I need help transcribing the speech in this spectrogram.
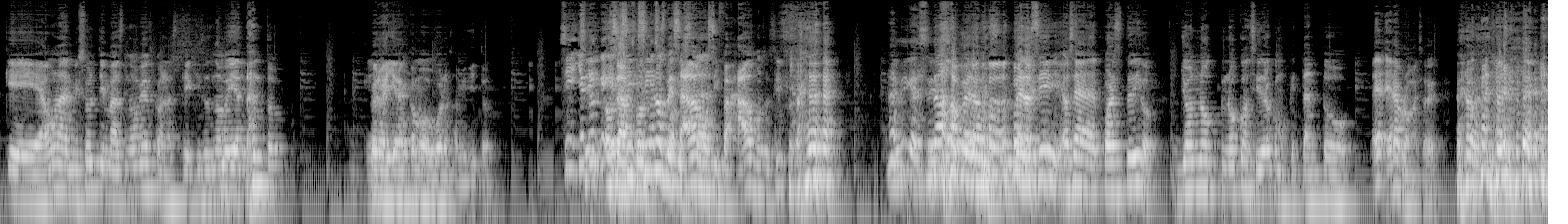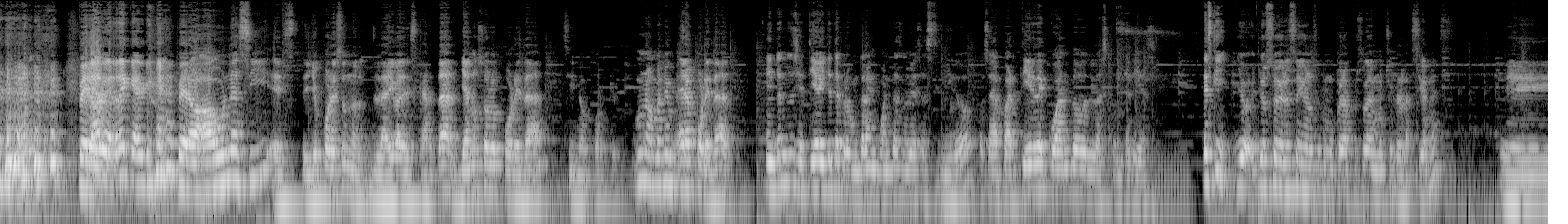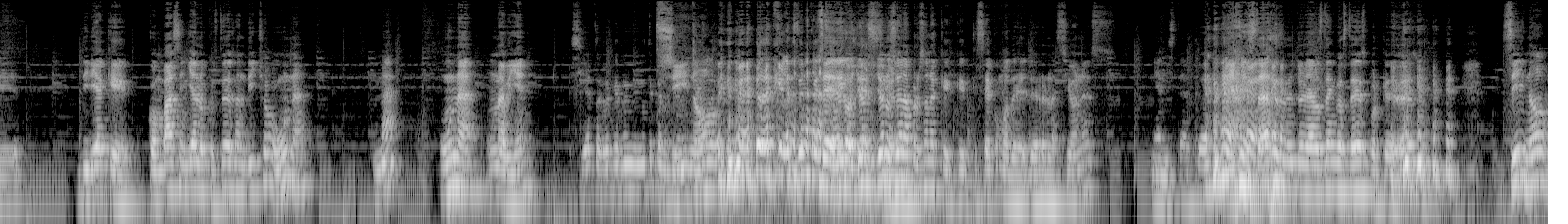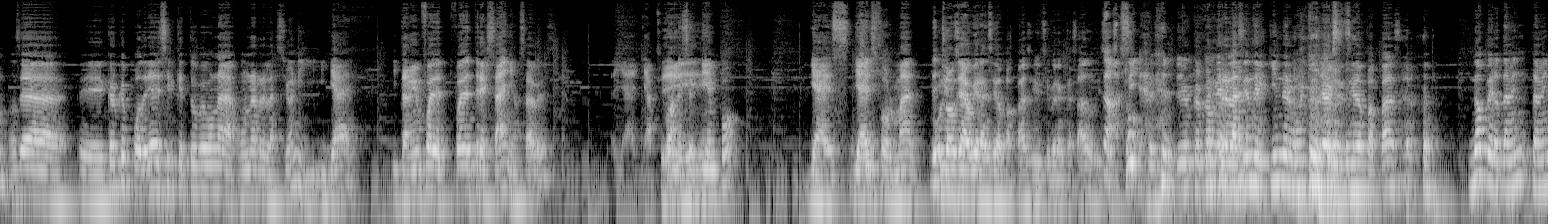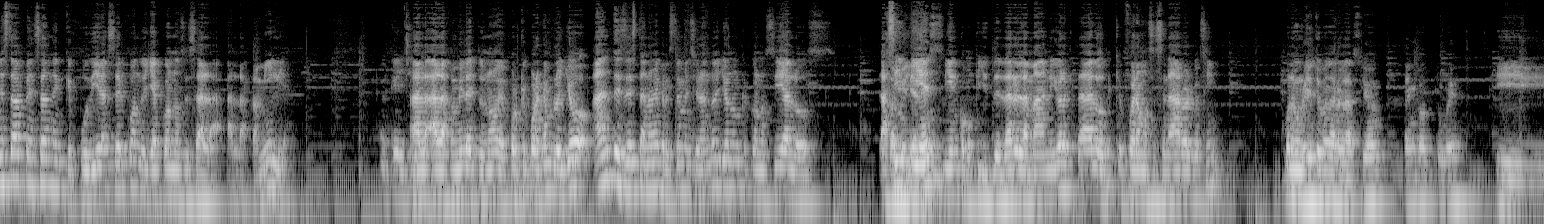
que a una de mis últimas novias con las que quizás no veía tanto. Pero ahí eran como buenos amiguitos. Sí, yo Sí, creo que o sea, sí, sí, sí sí es nos besábamos y amistad. fajábamos así. No digas eso. No, pero, pero sí, o sea, por eso te digo, yo no, no considero como que tanto... e- Era broma, ¿sabes? Pero, pero, pero aún así, este, yo por eso no la iba a descartar, ya no solo por edad, sino porque, no, más bien era por edad. Entonces, si a ti ahorita te preguntaran cuántas novias has tenido, o sea, a partir de cuándo las contarías. Es que yo, yo soy eso, yo no soy como que una persona de muchas relaciones. Eh, diría que con base en ya lo que ustedes han dicho, una, ¿Una? una, una bien. Es cierto, creo que no, no te conocí. Sí, no. Pensado. digo, yo, yo no soy una persona que, que- que sea como de, de relaciones. Mi amistad. Mi amistad, hecho, ya los tengo a ustedes porque de veras. Sí, no, o sea, eh, creo que podría decir que tuve una, una relación y, y ya. Y también fue de, fue de tres años, ¿sabes? Ya, ya Sí. con ese tiempo ya es, ya Sí. es formal. De hecho, Unos ya hubieran sido papás y se hubieran casado. dices no, sí, yo creo que con mi relación del kinder muchos ya hubiesen sido papás. No, pero también, también estaba pensando en que pudiera ser cuando ya conoces a la, a la familia. Sí. a la, a la familia de tu novia. Porque, por ejemplo, yo, antes de esta novia que le estoy mencionando, yo nunca conocí a los... Así Familiares. bien, bien como que de darle la mano y hola, ¿qué tal? O de que fuéramos a cenar o algo así. Bueno, Nunca. pero yo tuve una relación, tengo, tuve, y...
